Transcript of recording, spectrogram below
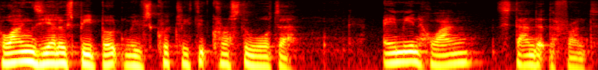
Huang's yellow speedboat moves quickly across the water. Amy and Huang stand at the front.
